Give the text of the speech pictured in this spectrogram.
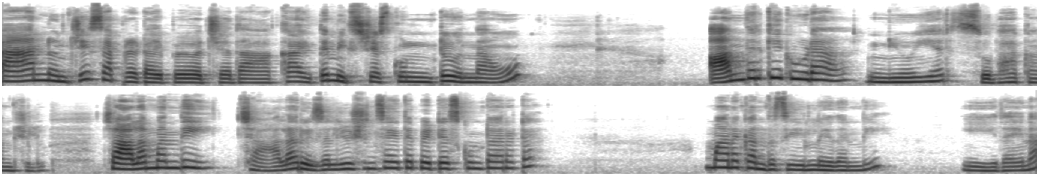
పాన్ నుంచి సెపరేట్ అయిపోయి వచ్చేదాకా అయితే మిక్స్ చేసుకుంటూ ఉన్నాము. అందరికీ కూడా న్యూ ఇయర్ శుభాకాంక్షలు. చాలామంది చాలా రిజల్యూషన్స్ అయితే పెట్టేసుకుంటారట. మనకంత సీన్ లేదండి. ఏదైనా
